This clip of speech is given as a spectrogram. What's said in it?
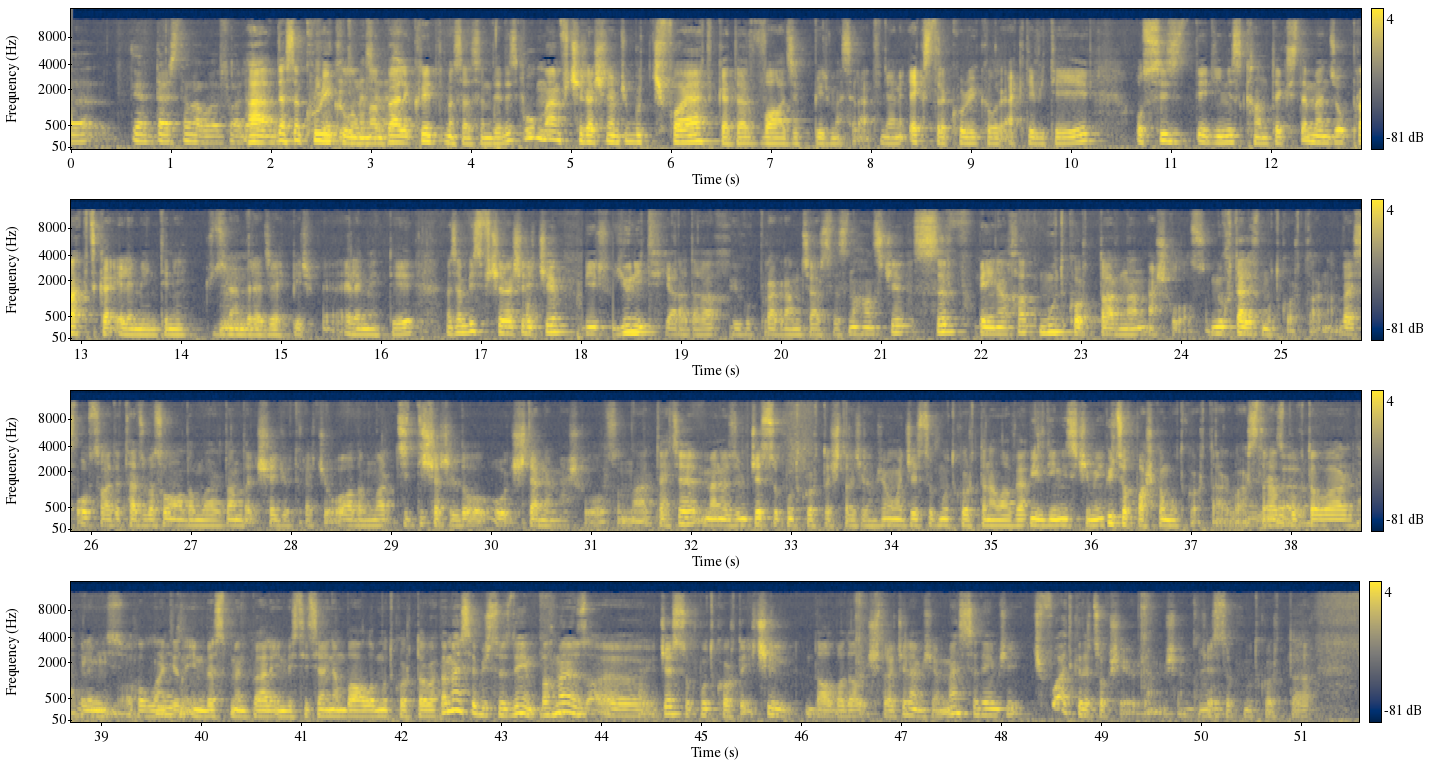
yəni dərsdən əlavə fəaliyyət. Hə, dərsdən kurikulumdan, bəli, kredit məsələsini dediniz. Bu mən fikirləşirəm ki, bu kifayət qədər vacib bir məsələdir. Yəni extracurricular activity o siz dediyiniz kontekstdə məncə o praktika elementini gücləndirəcək bir elementdir Məsələn biz fikirləşirik ki, bir unit yaradaq hüquq proqramı çərçivəsində hansı ki, sırf beynəlxalq mut kodlarla məşğul olsun. Müxtəlif mut kodlarla və o sayda təcrübəsi olan adamlardan da işə götürək ki, o adamlar ciddi şəkildə o, o işlərlə məşğul olsunlar. Təkcə mən özüm GESUP mut kodda iştirak etmişəm, amma GESUP mut koddan əlavə bildiyiniz kimi bir çox başqa mut kodlar var. Strasburqda var, nə bilim, Hollandiyada investment, bəli, investisiya ilə bağlı mut kodlar var. Və mən sizə bir söz deyim. Bax mən öz GESUP mut kodda 2 il dalbadal iştirak etmişəm. Mən sizə deyim ki, kifayət qədər çox şey öyrənmişəm GESUP mut kodda.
